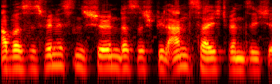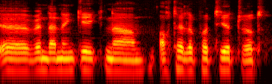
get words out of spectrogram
Aber es ist wenigstens schön, dass das Spiel anzeigt, wenn sich, äh, wenn dann ein Gegner auch teleportiert wird.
